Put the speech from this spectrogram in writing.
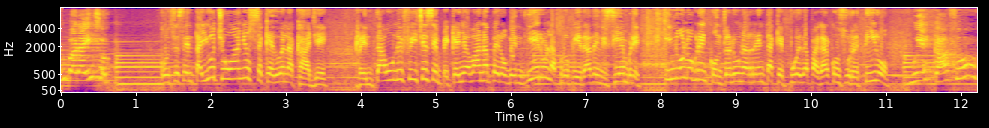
un paraíso. Con 68 años se quedó en la calle. Rentaba un efficiency en Pequeña Habana, pero vendieron la propiedad en diciembre y no logra encontrar una renta que pueda pagar con su retiro. Muy escaso,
